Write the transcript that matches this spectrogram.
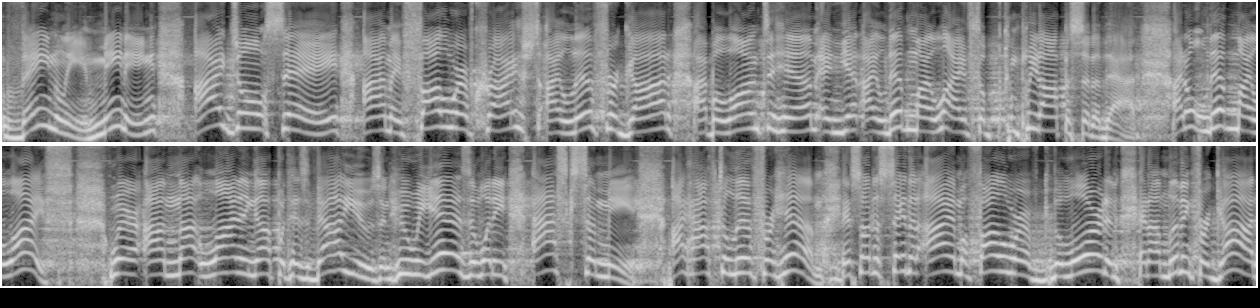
vainly, meaning, I don't say I'm a follower of Christ, I live for God, I belong to Him, and yet I live my life the complete opposite of that. I don't live my life where I'm not lining up with His values and who He is and what He asks of me. I have to live for Him. And so to say that I am a follower of the Lord and, and I'm living for God,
